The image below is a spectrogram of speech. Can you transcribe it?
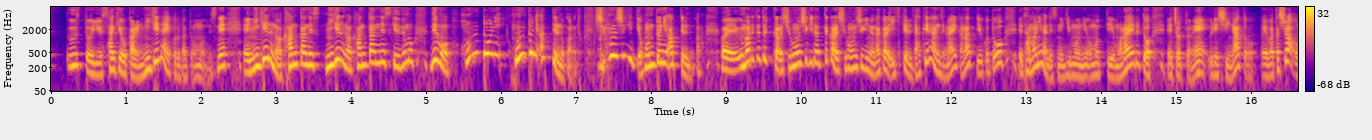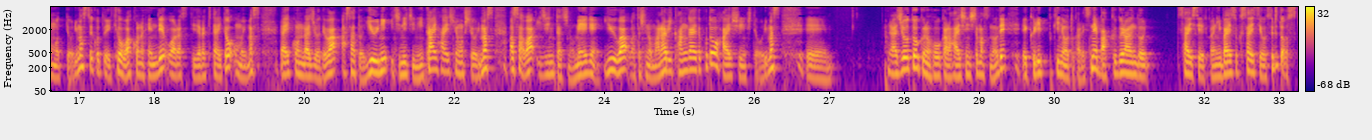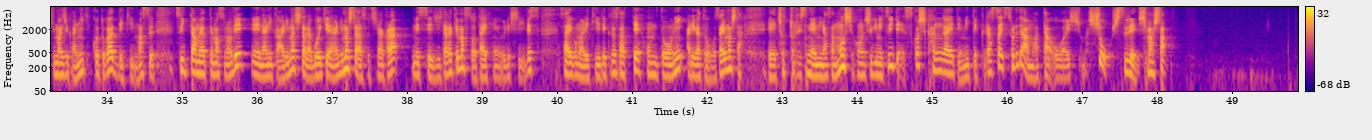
という作業から逃げないことだと思うんですね。え逃げるのは簡単です。逃げるのは簡単ですけれども、でも、本当に、本当に合ってるのかなと。資本主義って本当に合ってるのかな。えー、生まれた時から資本主義だったから資本主義の中で生きてるだけなんじゃないかなっていうことを、えたまにはですね、疑問に思ってもらえると、えちょっとね、嬉しいなと、え私は思っております。ということで今日はこの辺で終わらせていただきたいと思います。ライコンラジオでは朝と夕に1日2回配信をしております。朝は偉人たちの名言、夕は私の学び考えたことを配信しております。えーラジオトークの方から配信してますので、えクリップ機能とかですね、バックグラウンド再生とか2倍速再生をすると隙間時間に聞くことができます。ツイッターもやってますので、え何かありましたら、ご意見ありましたら、そちらからメッセージいただけますと大変嬉しいです。最後まで聞いてくださって本当にありがとうございました。え、ちょっとですね、皆さんも資本主義について少し考えてみてください。それではまたお会いしましょう。失礼しました。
